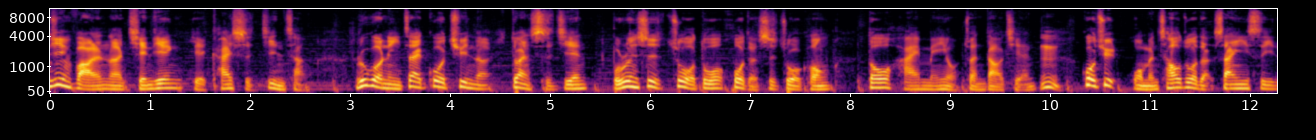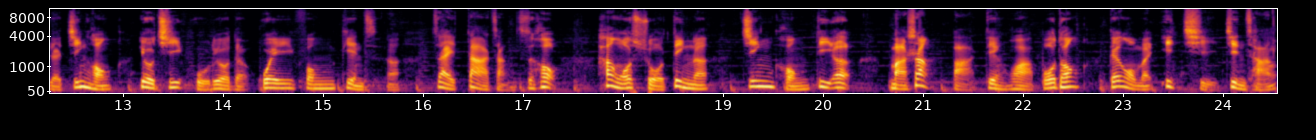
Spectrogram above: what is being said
信法人呢前天也开始进场。如果你在过去呢一段时间，不论是做多或者是做空，都还没有赚到钱。嗯，过去我们操作的三一四一的金红，六七五六的微风电子呢，在大涨之后，和我锁定呢金红第二。马上把电话拨通，跟我们一起进场。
